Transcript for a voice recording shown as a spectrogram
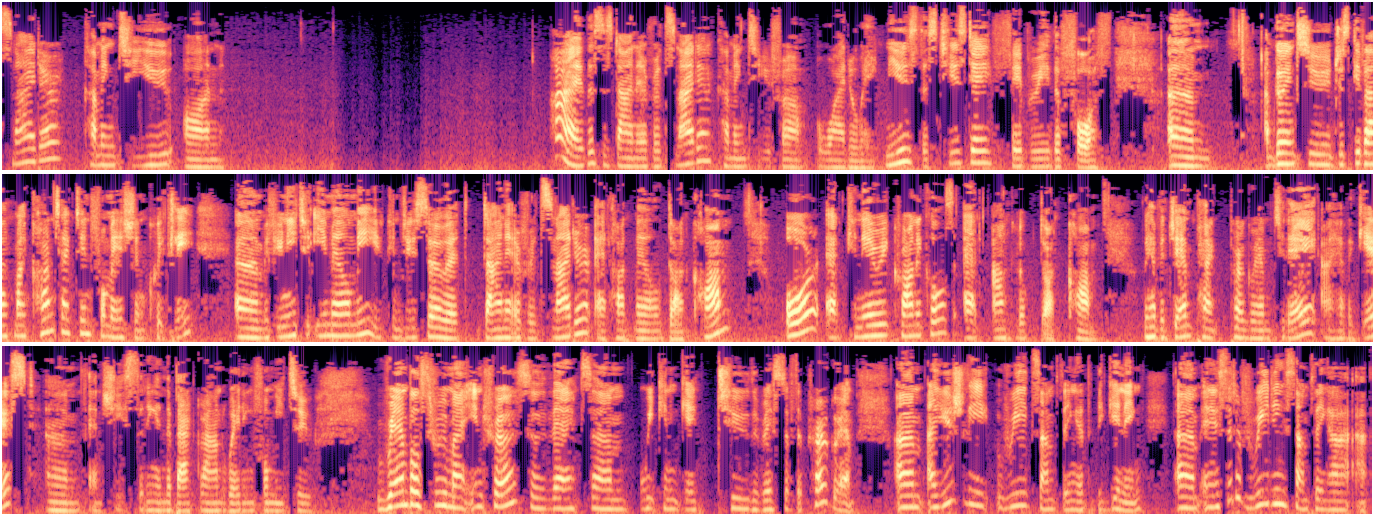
Snyder coming to you on. Hi, this is Diane Everett Snyder coming to you from Wide Awake News this Tuesday, February the 4th. Um, I'm going to just give out my contact information quickly. Um, if you need to email me, you can do so at dianaeverettsnyder at hotmail.com or at canarychronicles at outlook.com. We have a jam packed program today. I have a guest, um, and she's sitting in the background waiting for me to ramble through my intro so that um, we can get to the rest of the program. Um, I usually read something at the beginning, um, and instead of reading something, I, I,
